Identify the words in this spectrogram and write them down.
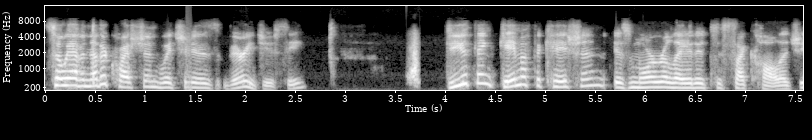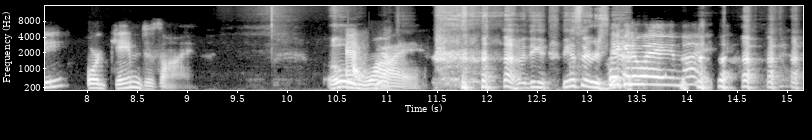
So we have another question, which is very juicy. Do you think gamification is more related to psychology or game design? Oh, and why? I think the answer is take yes. it away, Mike.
